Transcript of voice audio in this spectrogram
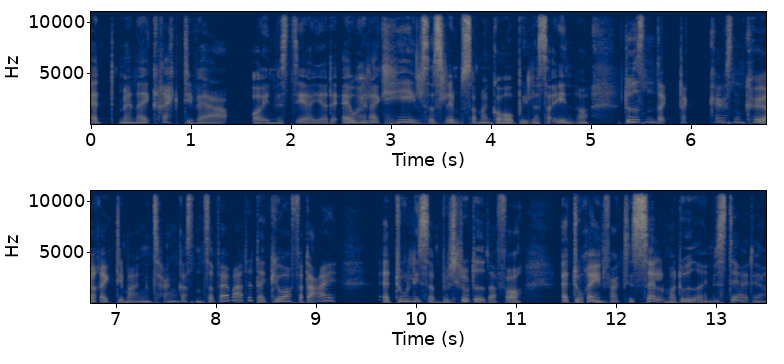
at man er ikke rigtig værd at investere i, og det er jo heller ikke helt så slemt, som man går og bilder sig ind, og du ved sådan, der, der kan sådan køre rigtig mange tanker, sådan, så hvad var det, der gjorde for dig, at du ligesom besluttede dig for, at du rent faktisk selv måtte ud og investere i det her?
